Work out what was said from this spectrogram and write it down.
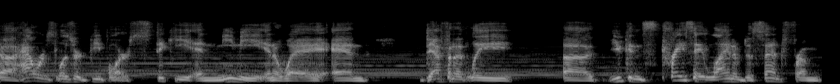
uh, Howard's lizard people are sticky and memey in a way, and definitely uh, you can trace a line of descent from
